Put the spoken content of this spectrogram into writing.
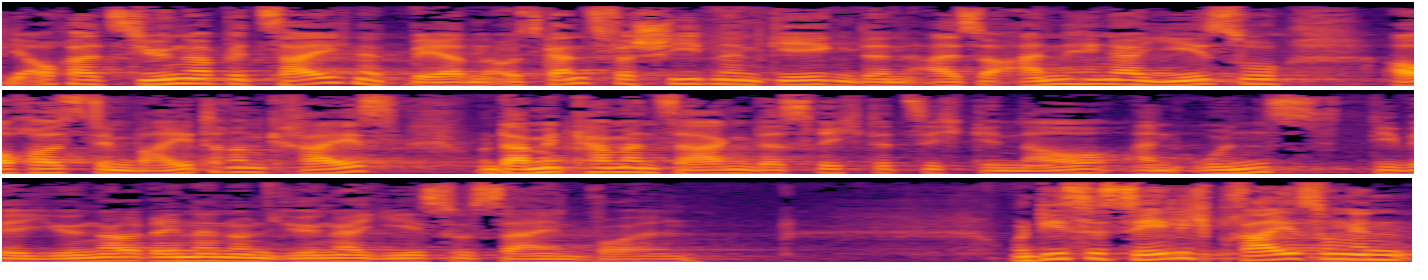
die auch als Jünger bezeichnet werden, aus ganz verschiedenen Gegenden, also Anhänger Jesu, auch aus dem weiteren Kreis. Und damit kann man sagen, das richtet sich genau an uns, die wir Jüngerinnen und Jünger Jesu sein wollen. Und diese Seligpreisungen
